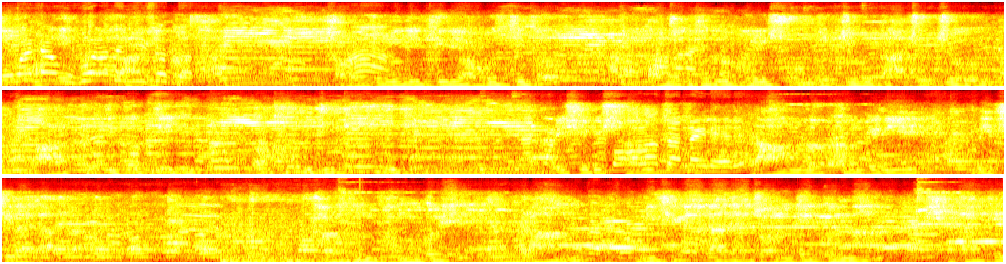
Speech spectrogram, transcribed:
মোবাইলটা উপর হাতে নিয়ে নদীর তীরে অবস্থিত অযোধ্যা নগরীর সৌন্দর্য প্রাচুর্য আর প্রতিপত্তি তখন ঋষি রাম লক্ষ্মণকে নিয়ে মিথিলা যাত্রা ধর্ম করে রাম মিথিলা রাজা জনকের কন্যা সীতাকে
